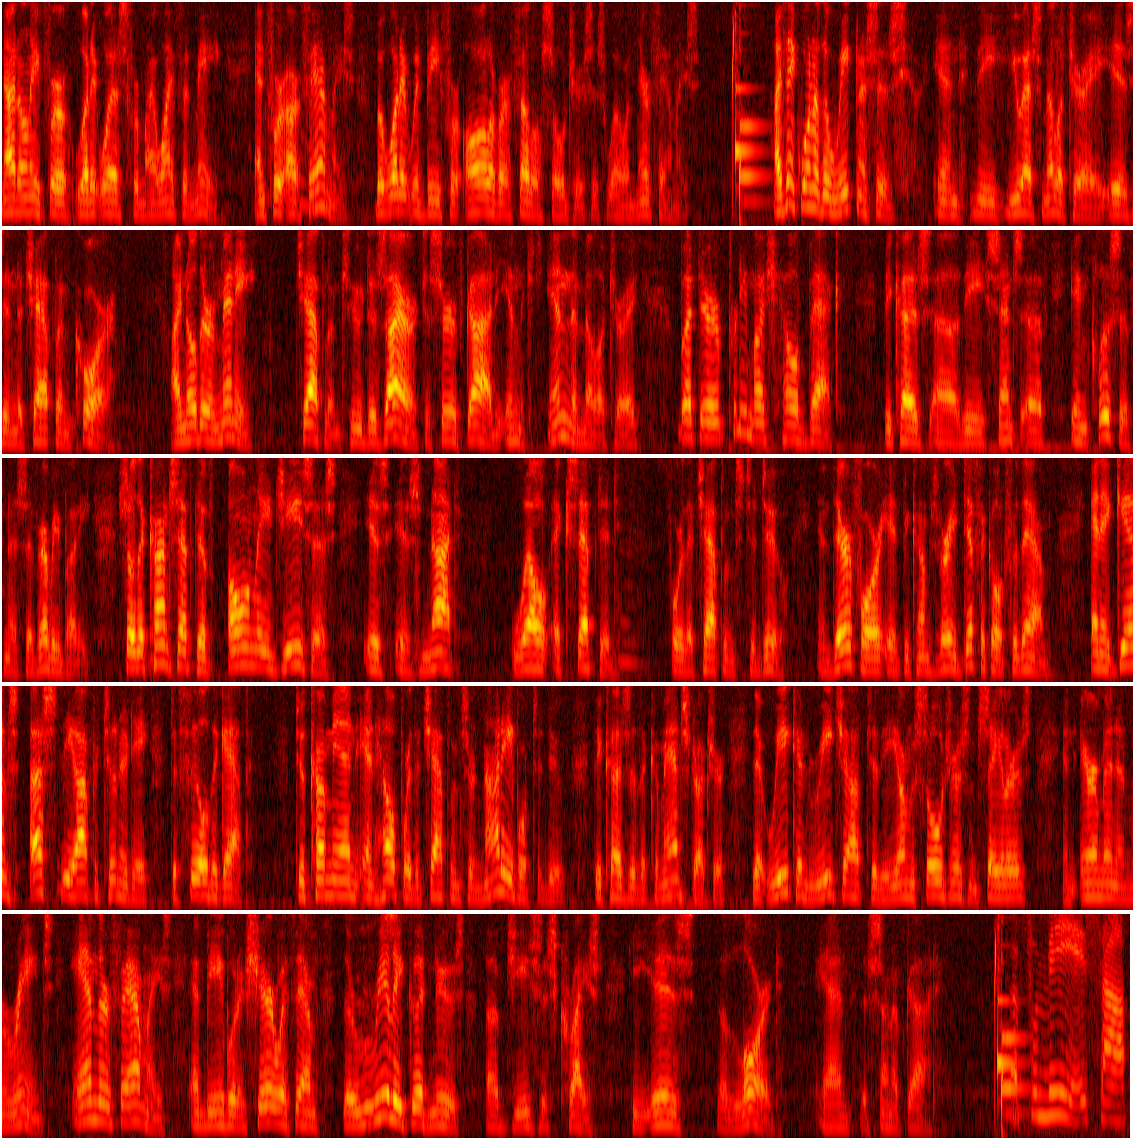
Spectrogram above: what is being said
not only for what it was for my wife and me and for our mm-hmm. families, but what it would be for all of our fellow soldiers as well and their families. I think one of the weaknesses in the U.S. military is in the chaplain corps. I know there are many chaplains who desire to serve God in the, in the military, but they're pretty much held back because uh, the sense of inclusiveness of everybody. So the concept of only Jesus is, is not well accepted mm. for the chaplains to do. And therefore, it becomes very difficult for them. And it gives us the opportunity to fill the gap, to come in and help where the chaplains are not able to do because of the command structure, that we can reach out to the young soldiers and sailors and airmen and Marines and their families and be able to share with them the really good news of Jesus Christ. He is the Lord and the Son of God Uh, for me, it's, uh,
